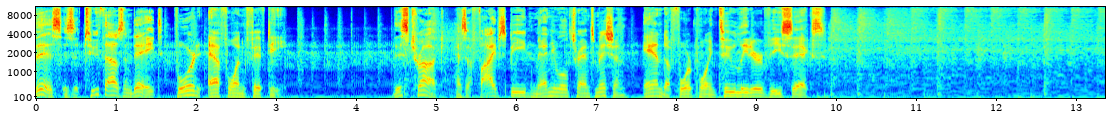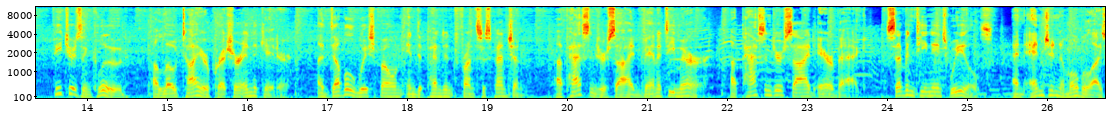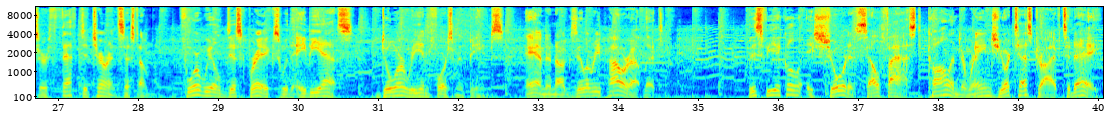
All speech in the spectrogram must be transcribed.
This is a 2008 Ford F-150. This truck has a 5-speed manual transmission and a 4.2-liter V6. Features include a low tire pressure indicator, a double wishbone independent front suspension, a passenger side vanity mirror, a passenger side airbag, 17-inch wheels, an engine immobilizer theft deterrent system, four-wheel disc brakes with ABS, door reinforcement beams, and an auxiliary power outlet. This vehicle is sure to sell fast. Call and arrange your test drive today.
